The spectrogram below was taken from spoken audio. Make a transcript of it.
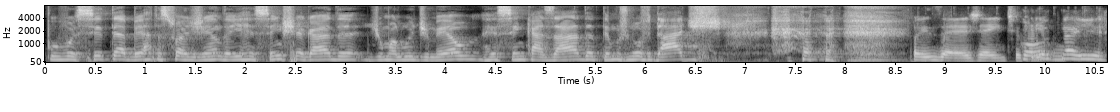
por você ter aberto a sua agenda aí, recém-chegada de uma lua de mel, recém-casada, temos novidades. Pois é, gente. Eu Conta aí.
